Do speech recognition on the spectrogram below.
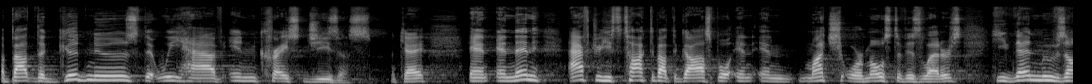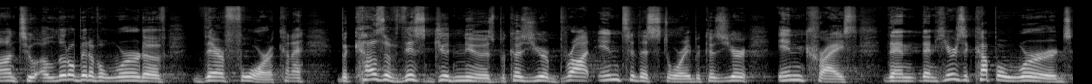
about the good news that we have in Christ Jesus. Okay? And, and then, after he's talked about the gospel in, in much or most of his letters, he then moves on to a little bit of a word of therefore, kind of because of this good news, because you're brought into this story, because you're in Christ, then, then here's a couple words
